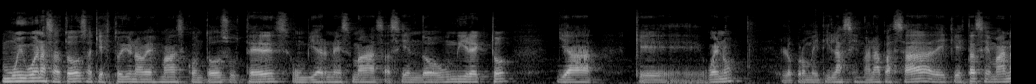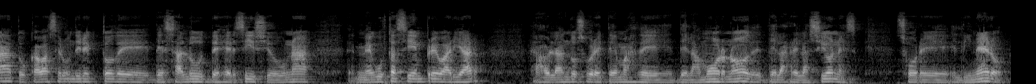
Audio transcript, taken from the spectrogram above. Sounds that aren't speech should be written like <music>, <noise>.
Muy buenas a todos, aquí estoy una vez más con todos ustedes, un viernes más haciendo un directo, ya que, bueno, lo prometí la semana pasada, de que esta semana tocaba hacer un directo de, de salud, de ejercicio, una, me gusta siempre variar, hablando sobre temas de, del amor, ¿no? De, de las relaciones, sobre el dinero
